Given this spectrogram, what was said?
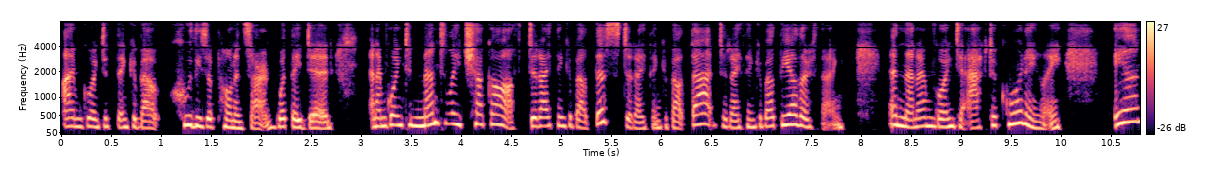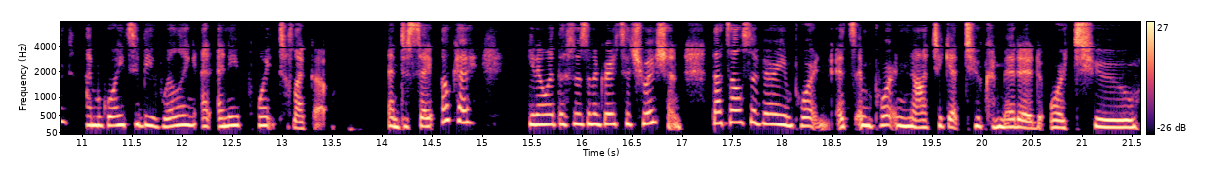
I'm going to think about who these opponents are and what they did. And I'm going to mentally check off Did I think about this? Did I think about that? Did I think about the other thing? And then I'm going to act accordingly. And I'm going to be willing at any point to let go and to say, okay, you know what, this isn't a great situation. That's also very important. It's important not to get too committed or too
